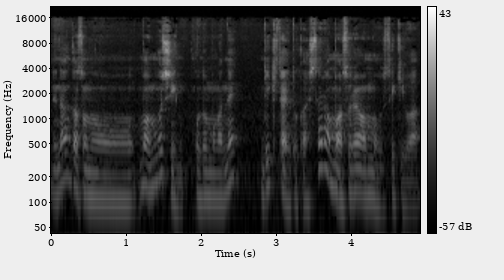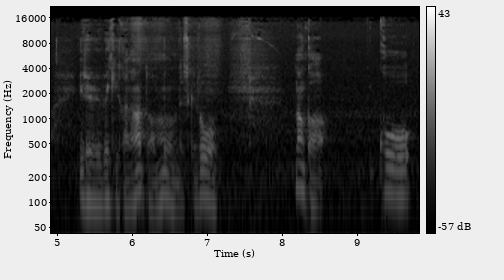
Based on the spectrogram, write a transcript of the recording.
でなんかその、まあ、もし子供がねできたりとかしたらまあそれはもう籍は入れるべきかなとは思うんですけどなんかこう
